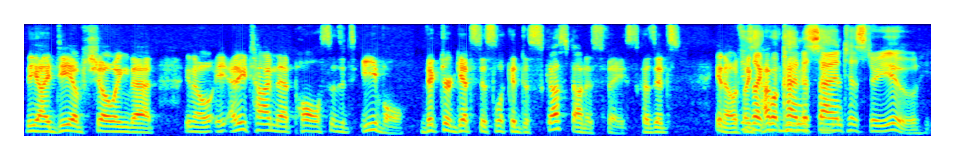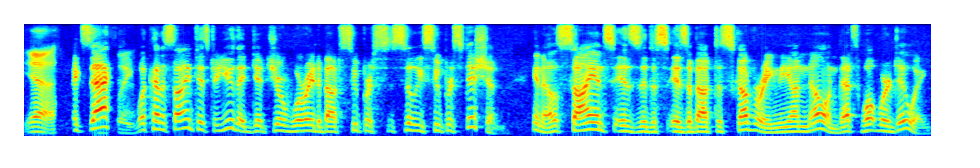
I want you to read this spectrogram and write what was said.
the idea of showing that you know anytime that Paul says it's evil, Victor gets this look of disgust on his face because it's you know it's He's like, like, what kind of miss that?" scientist are you? Yeah. Exactly. What kind of scientist are you that that you're worried about super silly superstition? You know, science is is about discovering the unknown. That's what we're doing.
